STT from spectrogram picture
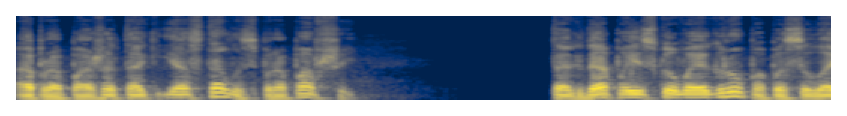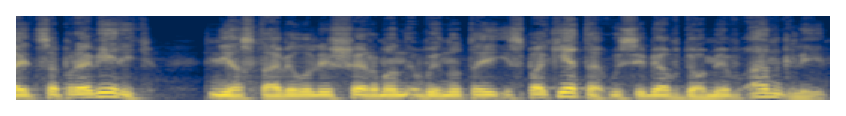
а пропажа так и осталась пропавшей. Тогда поисковая группа посылается проверить, не оставил ли Шерман вынутое из пакета у себя в доме в Англии.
